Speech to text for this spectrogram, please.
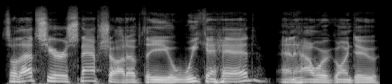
So that's your snapshot of the week ahead and how we're going to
